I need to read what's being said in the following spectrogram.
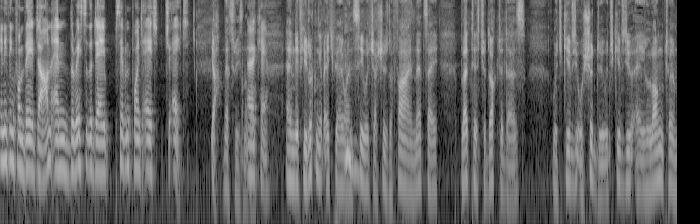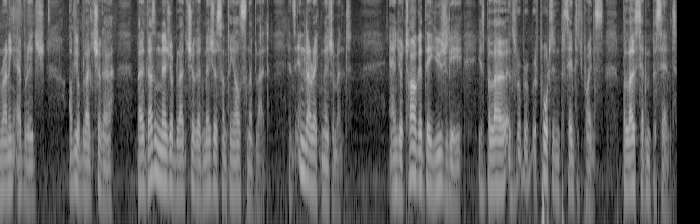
Anything from there down, and the rest of the day, 7.8 to 8. Yeah, that's reasonable. Okay. And if you're looking at HbA1c, which I should define, that's a blood test your doctor does, which gives you, or should do, which gives you a long term running average of your blood sugar. But it doesn't measure blood sugar, it measures something else in the blood. It's indirect measurement. And your target there usually is below, it's re- re- reported in percentage points, below 7%.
